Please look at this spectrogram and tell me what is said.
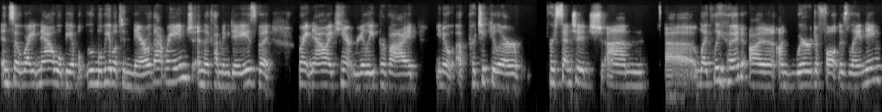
and so right now we'll be able we'll be able to narrow that range in the coming days. But right now I can't really provide you know a particular percentage um, uh, likelihood on on where default is landing,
